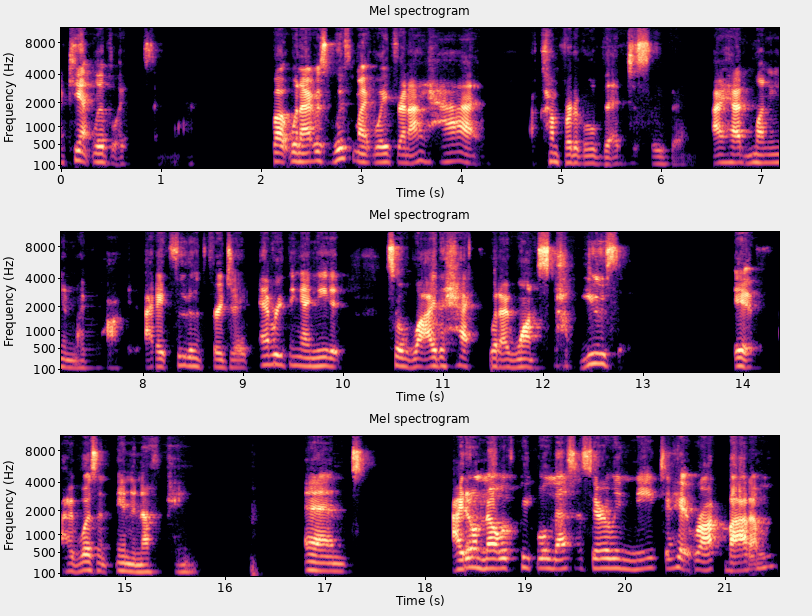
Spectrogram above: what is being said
I can't live like this anymore. But when I was with my boyfriend, I had a comfortable bed to sleep in. I had money in my pocket. I had food in the fridge. I had everything I needed. So why the heck would I want to stop using if I wasn't in enough pain? And I don't know if people necessarily need to hit rock bottom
